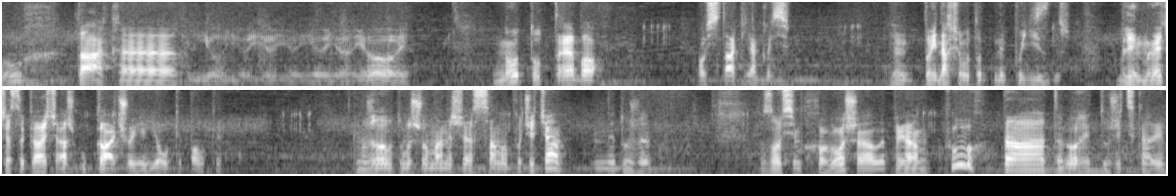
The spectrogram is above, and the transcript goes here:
Ух. Так. Е... Йой-йой-йой-йой-йой-йой. Ну, тут треба ось так якось. Хм, По-інакшому тут не поїздиш. Блін, мене, чесно кажучи, аж укачує, йолки-палки. Можливо, тому що в мене ще самопочуття не дуже зовсім хороше, але прям. Фух, та дороги дуже цікаві.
